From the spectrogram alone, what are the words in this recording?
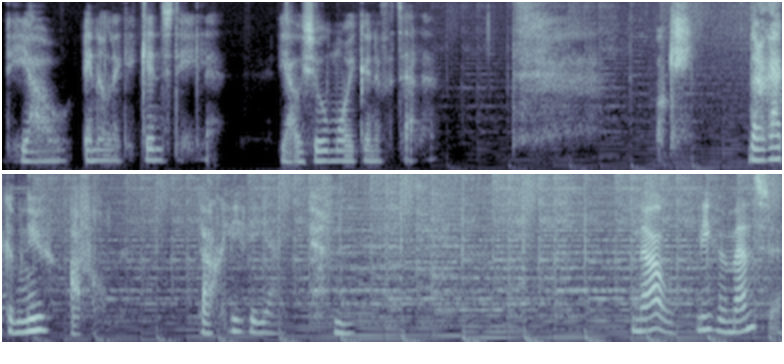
Die jouw innerlijke kindsdelen jou zo mooi kunnen vertellen. Oké, dan ga ik hem nu afronden. Dag lieve jij. Nou, lieve mensen,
